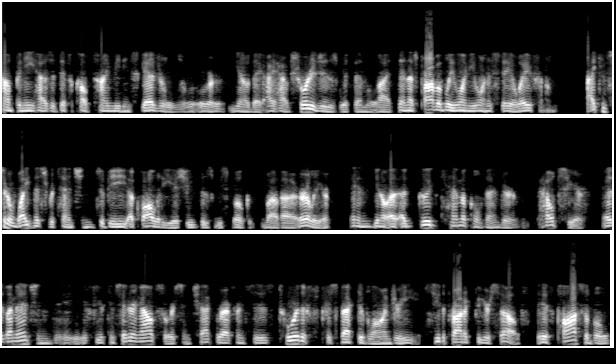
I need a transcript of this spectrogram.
company has a difficult time meeting schedules or, or you know, they, I have shortages with them a lot, then that's probably one you want to stay away from. I consider whiteness retention to be a quality issue, as we spoke about uh, earlier. And, you know, a, a, good chemical vendor helps here. As I mentioned, if you're considering outsourcing, check references, tour the prospective laundry, see the product for yourself. If possible,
